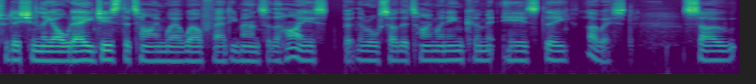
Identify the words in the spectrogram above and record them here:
Traditionally, old age is the time where welfare demands are the highest, but they're also the time when income is the lowest. So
